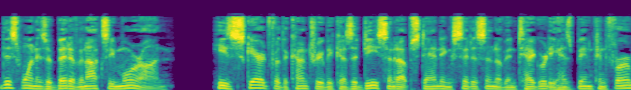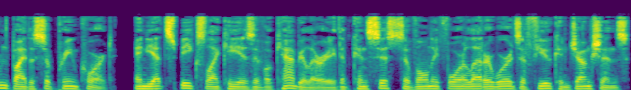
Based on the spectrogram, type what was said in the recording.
This one is a bit of an oxymoron. He's scared for the country because a decent upstanding citizen of integrity has been confirmed by the Supreme Court, and yet speaks like he is a vocabulary that consists of only four-letter words a few conjunctions,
